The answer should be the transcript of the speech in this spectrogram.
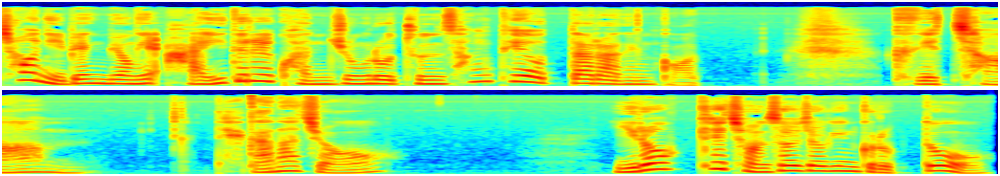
1200명의 아이들을 관중으로 둔 상태였다라는 것. 그게 참 대단하죠. 이렇게 전설적인 그룹도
